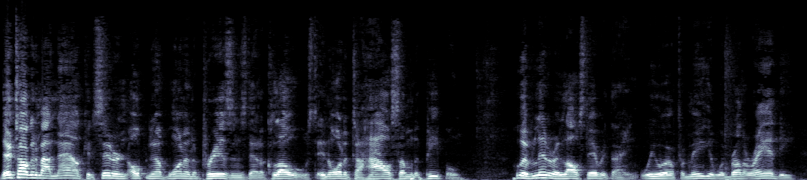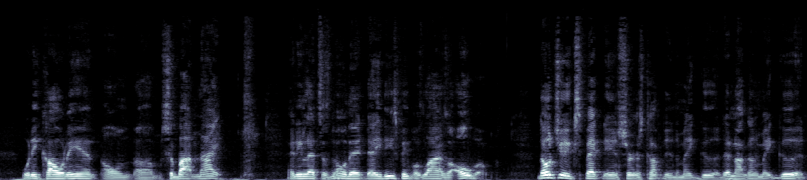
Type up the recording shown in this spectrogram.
They're talking about now considering opening up one of the prisons that are closed in order to house some of the people who have literally lost everything. We were familiar with Brother Randy when he called in on um, Shabbat night, and he lets us know that they, these people's lives are over. Don't you expect the insurance company to make good? They're not going to make good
